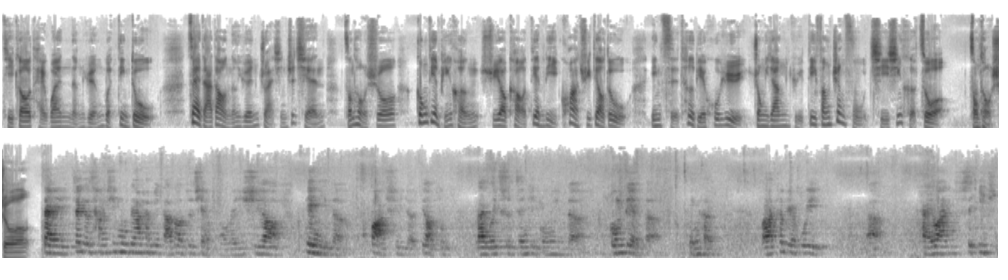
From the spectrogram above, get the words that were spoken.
提高台湾能源稳定度。在达到能源转型之前，总统说，供电平衡需要靠电力跨区调度，因此特别呼吁中央与地方政府齐心合作。总统说，在这个长期目标还没达到之前，我们需要电力的跨区的调度。来维持整体供应的供电的平衡，我要特别呼吁，呃，台湾是一体，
